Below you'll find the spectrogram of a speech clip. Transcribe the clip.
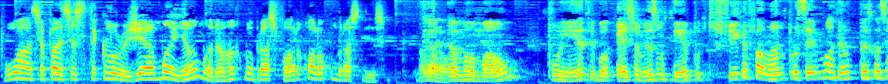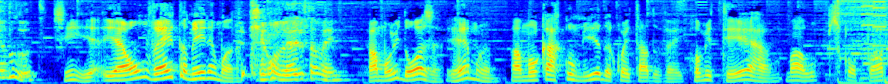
Porra, se aparecer essa tecnologia amanhã, mano, eu arranco meu braço fora e coloco um braço desse. Na moral. É, é uma mão, punheta e boquete ao mesmo tempo que fica falando pra você morder o pescocinho dos outros. Sim, e- e é um velho também, né, mano? Que é um velho também. É uma mão idosa. É, mano. A mão carcomida, coitado, velho. Come terra, maluco, psicopata.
